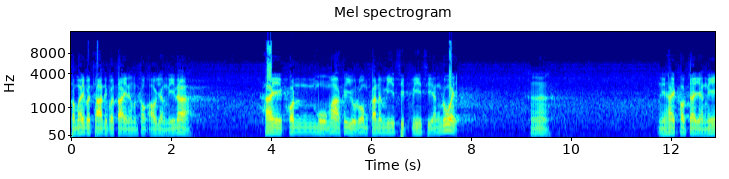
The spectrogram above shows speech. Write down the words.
สมัยประชาธิปไตยเนะมันต้องเอาอย่างนี้นะให้คนหมู่มากที่อยู่ร่วมกันมีสิทธิ์มีเสียงด้วยนี่ให้เข้าใจอย่างนี้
